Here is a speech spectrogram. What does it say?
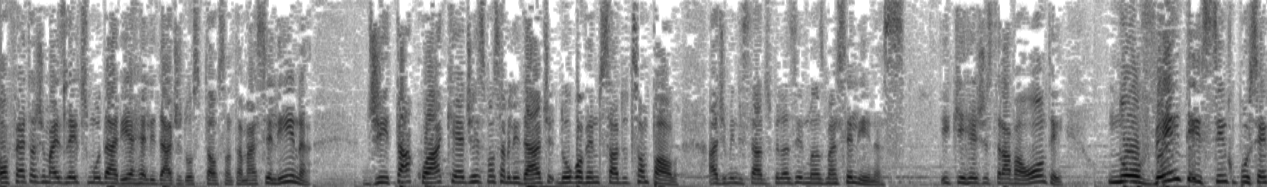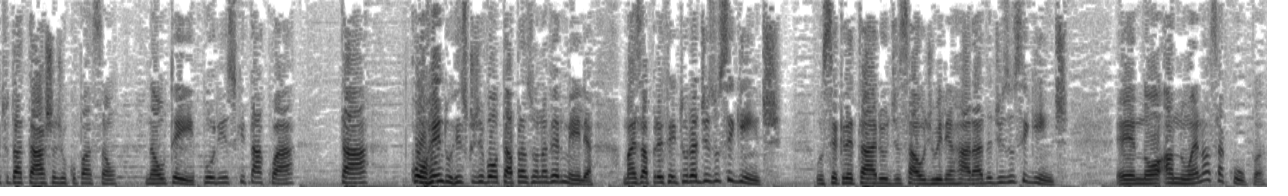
oferta de mais leitos mudaria a realidade do Hospital Santa Marcelina, de Itaquá, que é de responsabilidade do governo do estado de São Paulo, administrados pelas irmãs Marcelinas e que registrava ontem 95% da taxa de ocupação na UTI. Por isso que Itaquá está correndo o risco de voltar para a zona vermelha. Mas a prefeitura diz o seguinte: o secretário de saúde, William Harada, diz o seguinte: é, no, não é nossa culpa,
